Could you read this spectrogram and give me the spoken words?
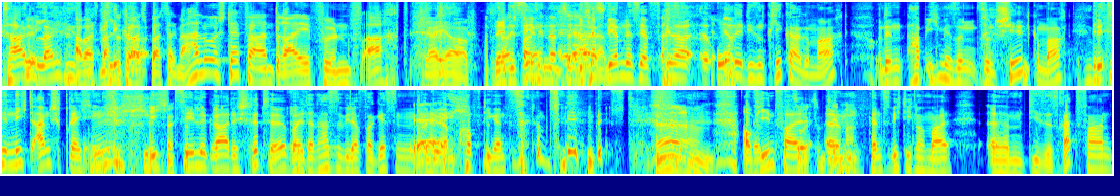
tagelang diesen Aber es macht Klicker. total Spaß. Immer, Hallo Stefan, drei, fünf, acht. Ja, ja. total Nee, Spaß, ärgern. hab, wir haben das ja früher äh, ohne diesen Klicker gemacht und dann habe ich mir so ein, so ein Schild gemacht, bitte nicht ansprechen, ich zähle gerade Schritte, weil dann hast du wieder vergessen, weil du Ja. am Kopf die ganze Zeit am Zählen bist. Auf jeden Fall, Zurück zum Thema. ähm, ganz wichtig nochmal, ähm, dieses Radfahren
